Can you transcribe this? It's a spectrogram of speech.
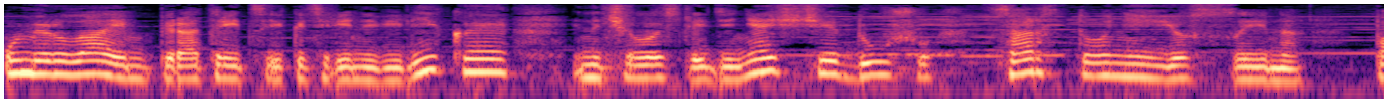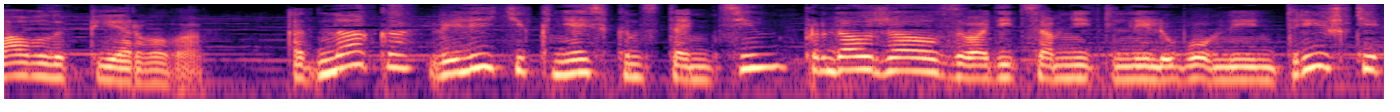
умерла императрица Екатерина Великая, и началось леденящее душу царствование ее сына – Павла I. Однако великий князь Константин продолжал заводить сомнительные любовные интрижки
